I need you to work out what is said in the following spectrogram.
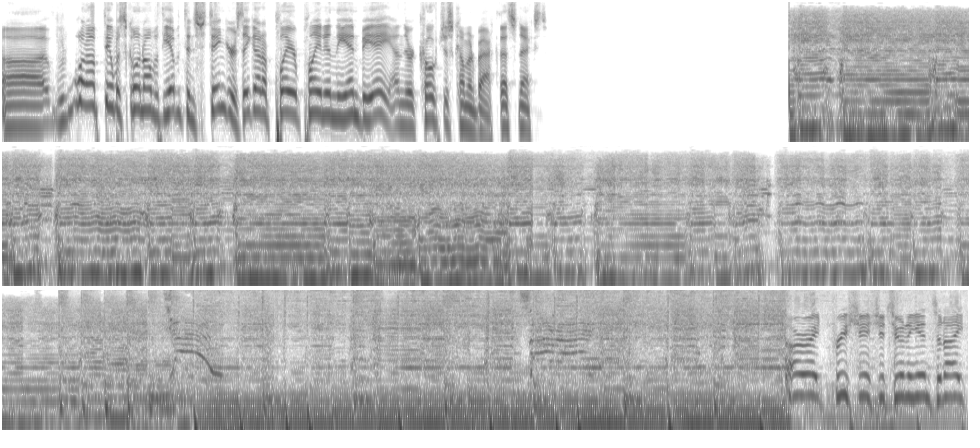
Uh, one update what's going on with the Edmonton Stingers. They got a player playing in the NBA, and their coach is coming back. That's next. All right, appreciate you tuning in tonight.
